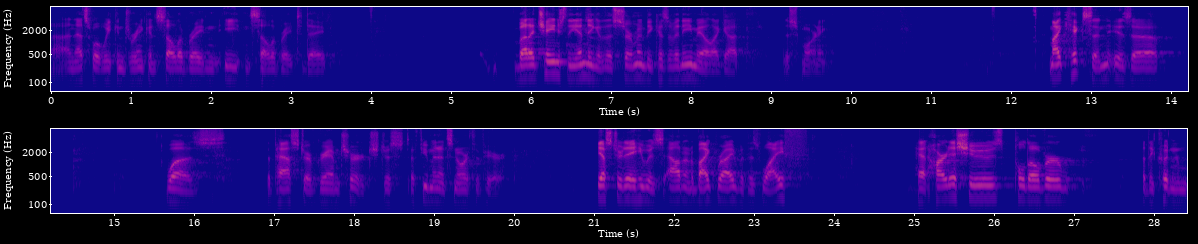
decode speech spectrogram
Uh, and that's what we can drink and celebrate and eat and celebrate today. But I changed the ending of this sermon because of an email I got this morning. Mike Hickson is a was the pastor of Graham Church, just a few minutes north of here. Yesterday, he was out on a bike ride with his wife, had heart issues, pulled over, but they couldn't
